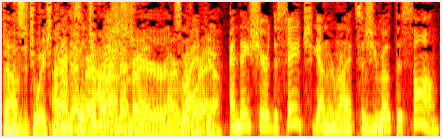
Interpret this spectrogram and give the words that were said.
And um, the situation that unfolded it. Last year and so remember forth. it. Yeah. and they shared the stage together, Mm-hmm. right? So she wrote this song,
